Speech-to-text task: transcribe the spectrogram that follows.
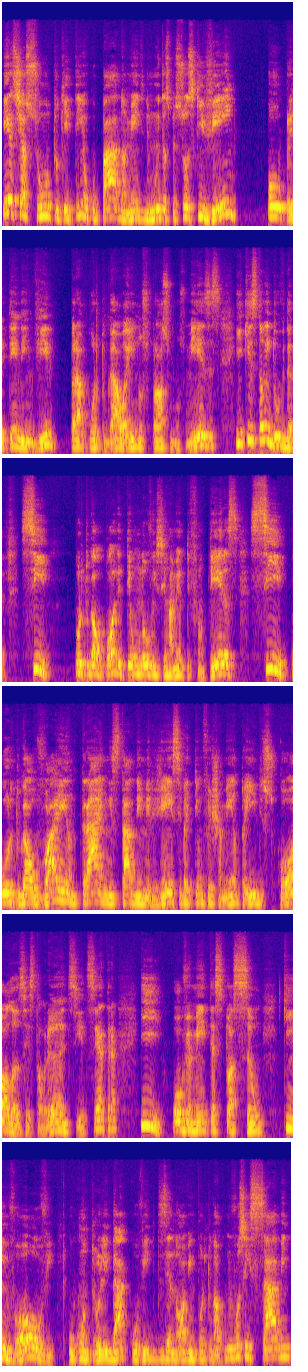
Este assunto que tem ocupado a mente de muitas pessoas que vêm ou pretendem vir para Portugal aí nos próximos meses e que estão em dúvida se Portugal pode ter um novo encerramento de fronteiras, se Portugal vai entrar em estado de emergência, vai ter um fechamento aí de escolas, restaurantes e etc. E, obviamente, a situação que envolve o controle da Covid-19 em Portugal. Como vocês sabem,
